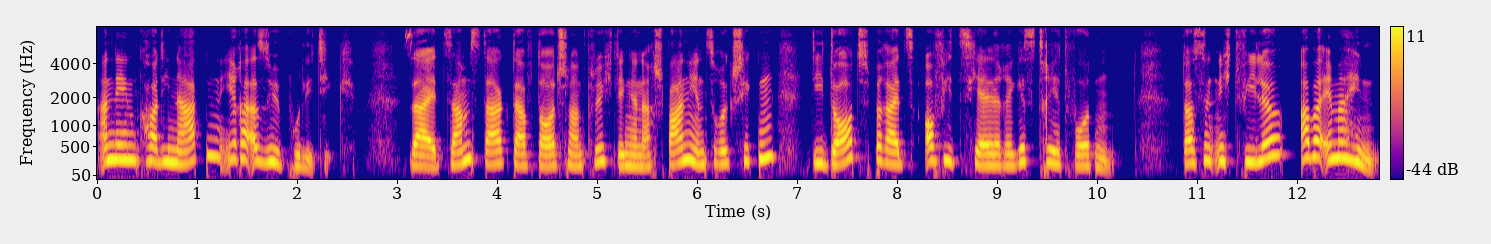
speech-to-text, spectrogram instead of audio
an den Koordinaten ihrer Asylpolitik. Seit Samstag darf Deutschland Flüchtlinge nach Spanien zurückschicken, die dort bereits offiziell registriert wurden. Das sind nicht viele, aber immerhin.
